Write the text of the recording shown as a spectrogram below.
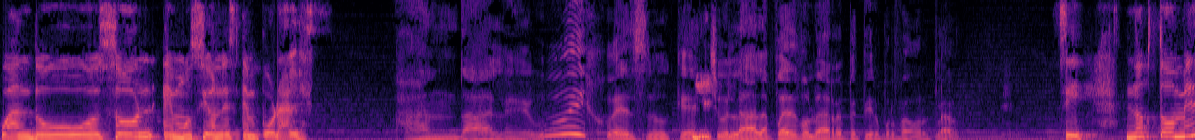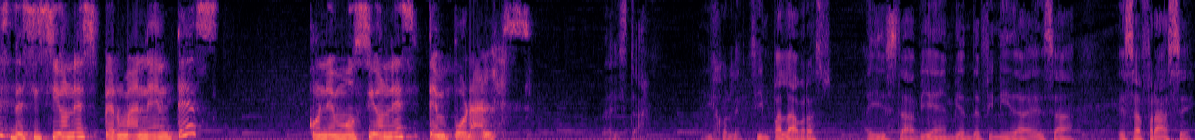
cuando son emociones temporales. Ándale, uy, Jesús, qué chulada. ¿La puedes volver a repetir, por favor, Clau? Sí, no tomes decisiones permanentes con emociones temporales. Ahí está. Híjole, sin palabras. Ahí está bien, bien definida esa, esa frase.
